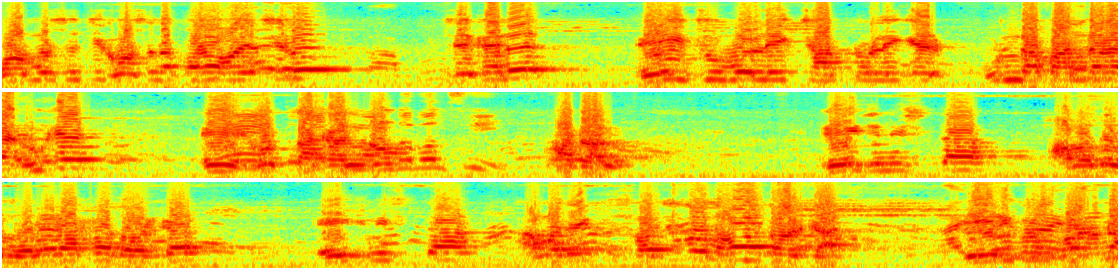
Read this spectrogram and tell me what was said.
কর্মসূচি ঘোষণা করা হয়েছিল, সেখানে এই যুবলীগ ছাত্রলীগের গুন্ডা পান্ডারা ঢুকে এই হত্যাকাণ্ড ঘটালো। এই জিনিসটা আমাদের মনে রাখা দরকার। এই জিনিসটা আমাদের একটু সচেতন হওয়া দরকার। এইরকম ঘটনা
